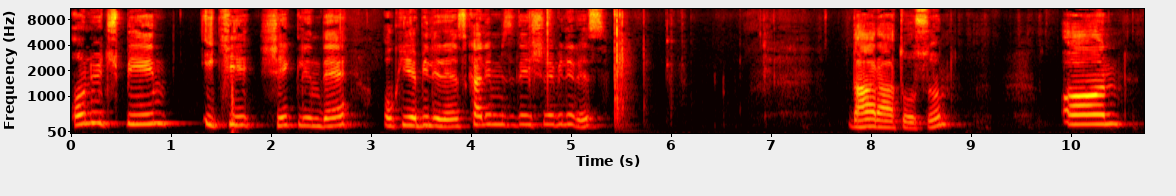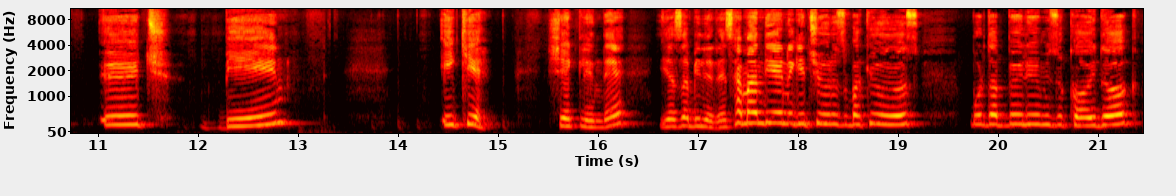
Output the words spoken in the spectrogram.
13.002 şeklinde okuyabiliriz. Kalemimizi değiştirebiliriz. Daha rahat olsun. 13.000 2 şeklinde yazabiliriz. Hemen diğerine geçiyoruz bakıyoruz. Burada bölüğümüzü koyduk.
